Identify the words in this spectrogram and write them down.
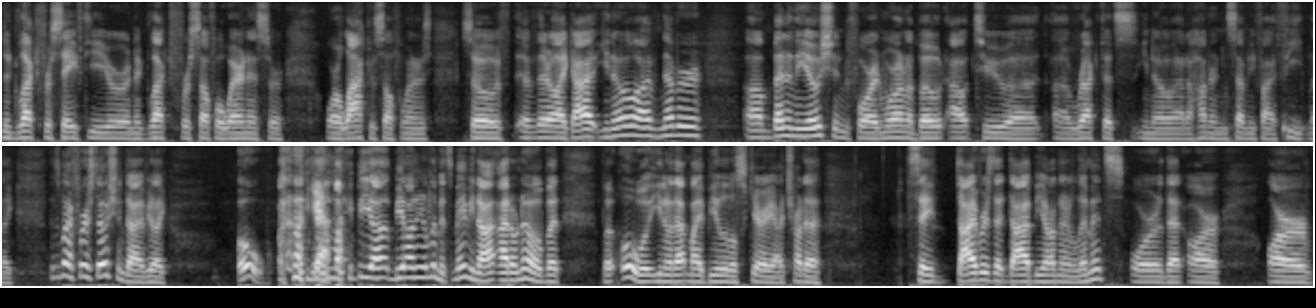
neglect for safety or a neglect for self awareness or or a lack of self awareness. So if, if they're like, I, you know, I've never um, been in the ocean before, and we're on a boat out to uh, a wreck that's you know at 175 feet. Like this is my first ocean dive. You're like, oh, like, Yeah. that might be uh, beyond your limits. Maybe not. I don't know, but but oh, you know that might be a little scary. I try to say divers that dive beyond their limits or that are are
